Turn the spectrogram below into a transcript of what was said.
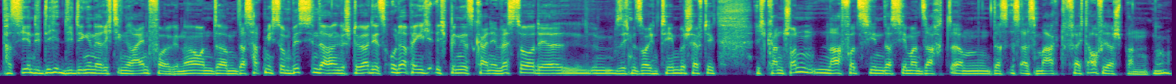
passieren die, die Dinge in der richtigen Reihenfolge. Ne? Und ähm, das hat mich so ein bisschen daran gestört. Jetzt unabhängig, ich bin jetzt kein Investor, der äh, sich mit solchen Themen beschäftigt. Ich kann schon nachvollziehen, dass jemand sagt, ähm, das ist als Markt vielleicht auch wieder spannend. Ne?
